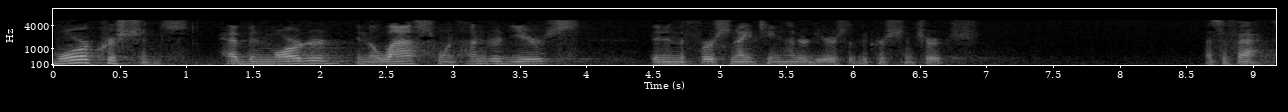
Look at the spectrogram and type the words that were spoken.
more Christians have been martyred in the last 100 years than in the first 1900 years of the Christian church? That's a fact.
